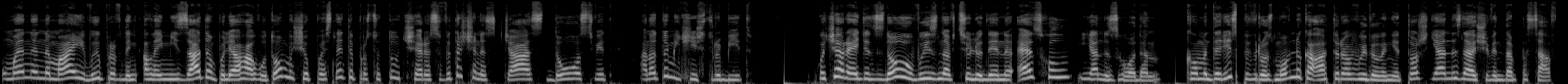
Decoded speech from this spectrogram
У мене немає виправдань, але мій задум полягав у тому, щоб пояснити простоту через витрачений час, досвід, анатомічність робіт. Хоча Reddit знову визнав цю людину есхол, я не згоден. Коментарі співрозмовника автора видалені, тож я не знаю, що він там писав.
